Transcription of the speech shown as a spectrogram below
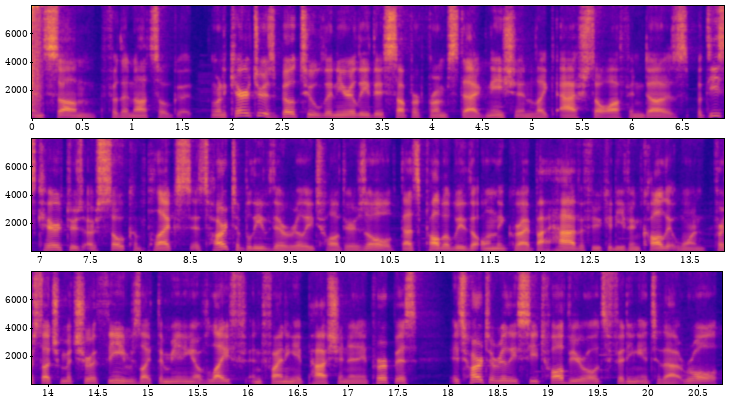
and some for the not so good. When a character is built too linearly, they suffer from stagnation, like Ash so often does. But these characters are so complex, it's hard to believe they're really 12 years old. That's probably the only gripe I have, if you could even call it one. For such mature themes like the meaning of life and finding a passion and a purpose, it's hard to really see 12 year olds fitting into that role.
